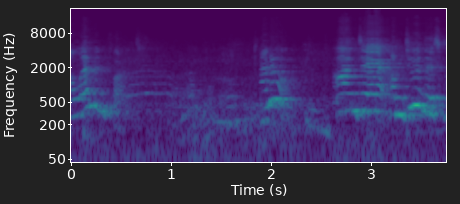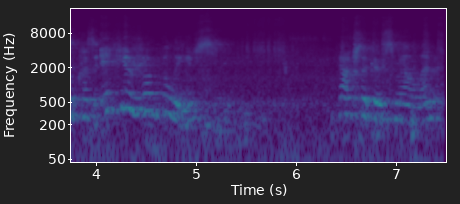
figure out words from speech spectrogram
a lemon plant. I know. And uh, I'm doing this because if you rub the leaves, you actually can smell lemons.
